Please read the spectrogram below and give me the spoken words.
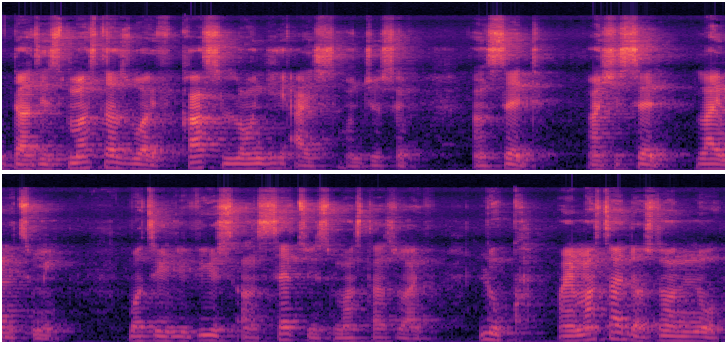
that his master's wife cast longing eyes on Joseph and said, and she said, Lie with me. But he refused and said to his master's wife, Look, my master does not know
